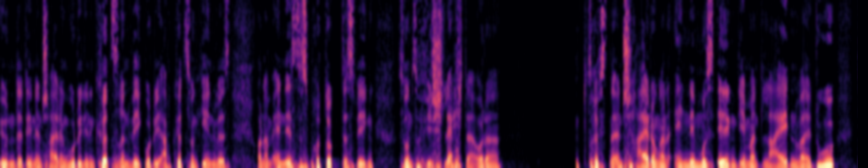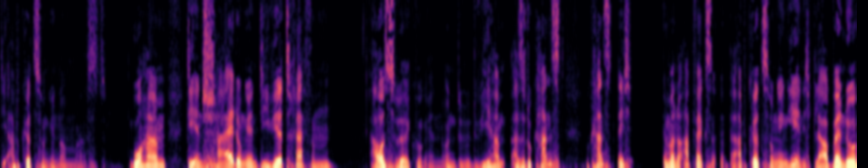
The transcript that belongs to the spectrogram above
unter den Entscheidungen, wo du den kürzeren Weg, wo du die Abkürzung gehen willst. Und am Ende ist das Produkt deswegen so und so viel schlechter. Oder du triffst eine Entscheidung, am Ende muss irgendjemand leiden, weil du die Abkürzung genommen hast. Wo haben die Entscheidungen, die wir treffen, Auswirkungen? Und wie haben, also du kannst, du kannst nicht immer nur Abwechsl Abkürzungen gehen. Ich glaube, wenn du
